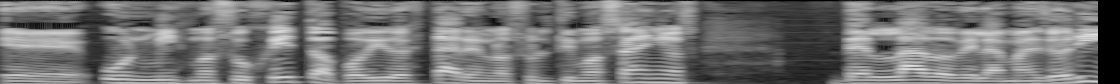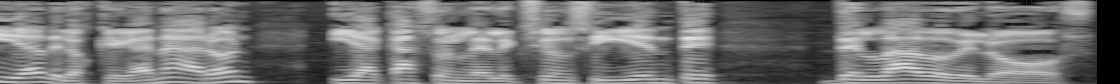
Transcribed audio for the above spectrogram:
Eh, un mismo sujeto ha podido estar en los últimos años del lado de la mayoría, de los que ganaron, y acaso en la elección siguiente del lado de los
